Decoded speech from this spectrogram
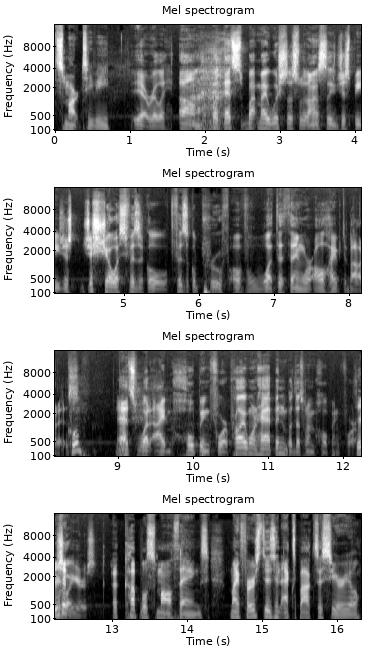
smart TV. yeah, really. Um, but that's my, my wish list would honestly just be just just show us physical physical proof of what the thing we're all hyped about is. Cool. That's what I'm hoping for. Probably won't happen, but that's what I'm hoping for. There's what a- about yours? A couple small things. My first is an Xbox of cereal.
